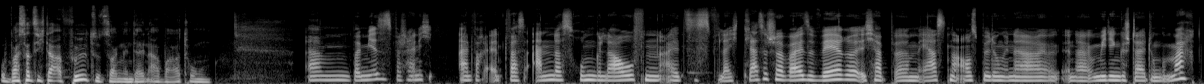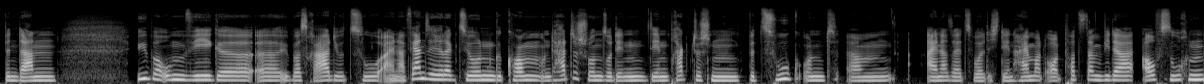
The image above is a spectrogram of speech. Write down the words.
Und was hat sich da erfüllt sozusagen in deinen Erwartungen? Ähm, bei mir ist es wahrscheinlich einfach etwas andersrum gelaufen, als es vielleicht klassischerweise wäre. Ich habe ähm, erst eine Ausbildung in der, in der Mediengestaltung gemacht, bin dann über Umwege äh, übers Radio zu einer Fernsehredaktion gekommen und hatte schon so den, den praktischen Bezug und ähm, Einerseits wollte ich den Heimatort Potsdam wieder aufsuchen,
